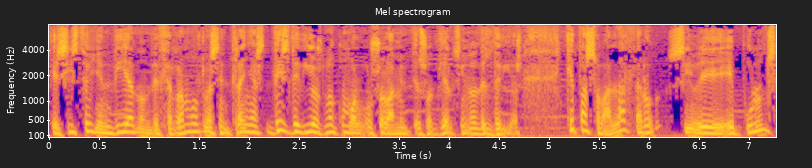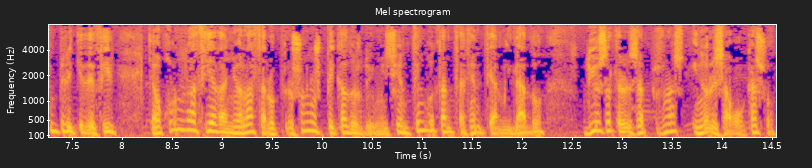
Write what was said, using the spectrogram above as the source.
que existe hoy en día donde cerramos las entrañas desde Dios, no como algo solamente social, sino desde Dios. ¿Qué pasaba? Lázaro, si, eh, Pulón siempre hay que decir que a lo mejor no hacía daño a Lázaro, pero son los pecados de omisión. Tengo tanta gente a mi lado, Dios a través de personas y no les hago caso.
